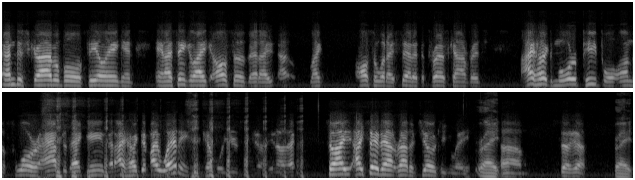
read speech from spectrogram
undescribable feeling, and and I think like also that I, I like also what I said at the press conference. I hugged more people on the floor after that game than I hugged at my wedding a couple years ago. You know, that, so I, I say that rather jokingly. Right. Um, so yeah. Right.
